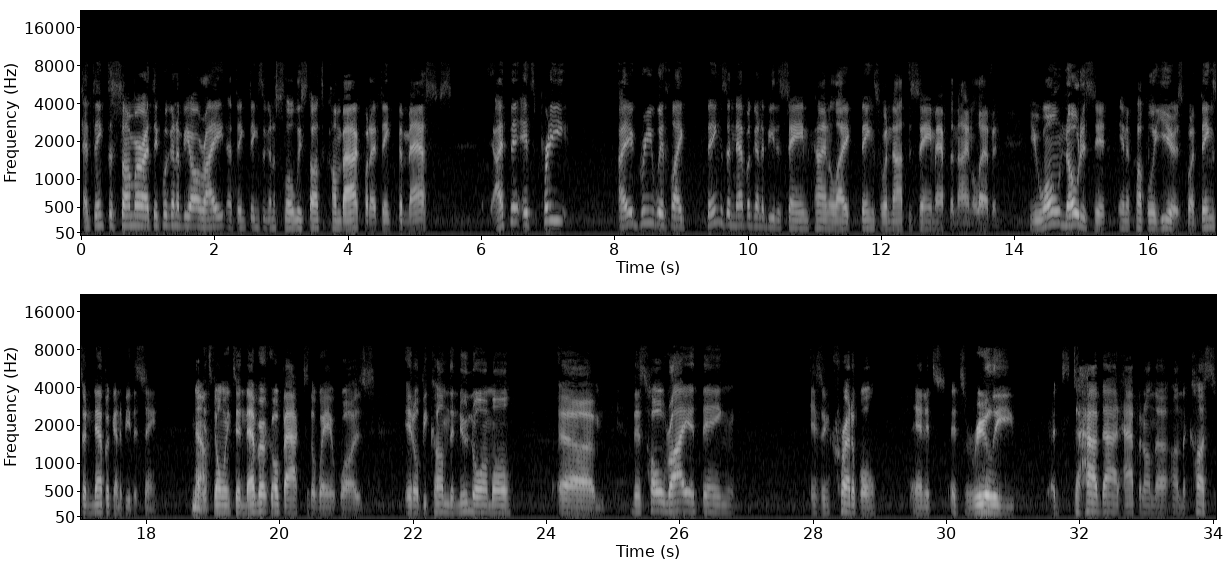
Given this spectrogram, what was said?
I think the summer. I think we're gonna be all right. I think things are gonna slowly start to come back. But I think the masks. I think it's pretty. I agree with like things are never gonna be the same. Kind of like things were not the same after 9-11. You won't notice it in a couple of years, but things are never gonna be the same. No, It's going to never go back to the way it was. It'll become the new normal. Um, this whole riot thing is incredible, and it's it's really it's, to have that happen on the on the cusp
